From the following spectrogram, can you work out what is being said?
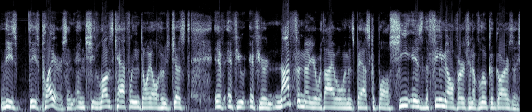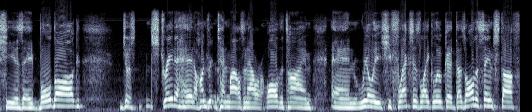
these these players. And, and she loves Kathleen Doyle who's just if if you if you're not familiar with Iowa women's basketball she is the female version of Luka Garza. She is a bulldog just straight ahead 110 miles an hour all the time. And really she flexes like luka does all the same stuff.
